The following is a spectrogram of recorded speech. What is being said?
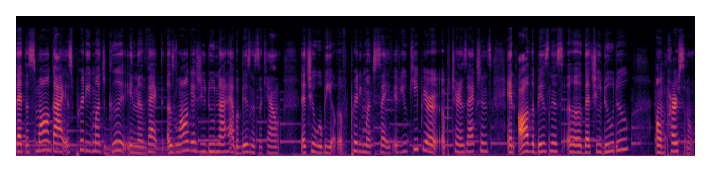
that the small guy is pretty much good in the fact as long as you do not have a business account that you will be uh, pretty much safe. If you keep your uh, transactions and all the business uh, that you do do on personal.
